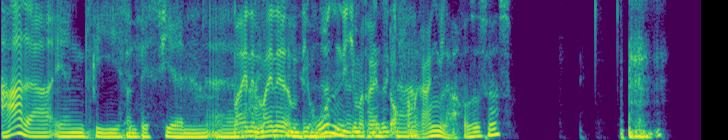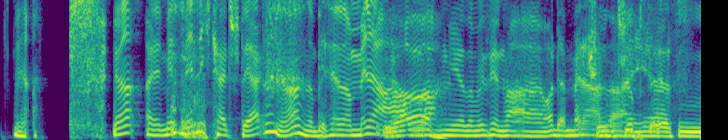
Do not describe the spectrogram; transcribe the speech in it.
Ader irgendwie so ein bisschen. Äh, Meine, meine, die Hosen, die ich immer trage, sind auch von. Rangler. Was ist das? Ja. Ja, äh, Mä- Männlichkeit stärken, ja, so ein bisschen so Männerabend Ja. machen hier, so ein bisschen mal unter Männern Schön sein. Chips hier. essen,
